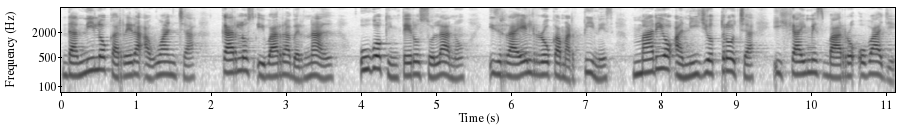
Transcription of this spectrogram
Danilo Carrera Aguancha, Carlos Ibarra Bernal, Hugo Quintero Solano, Israel Roca Martínez, Mario Anillo Trocha y Jaimes Barro Ovalle.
